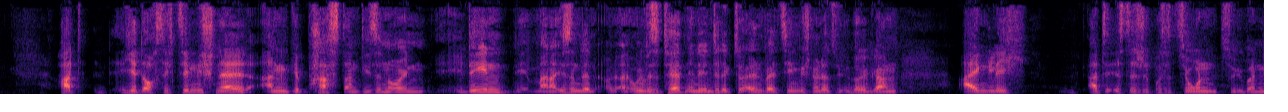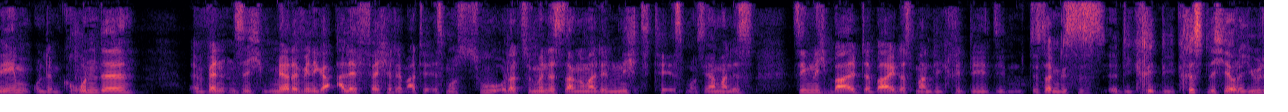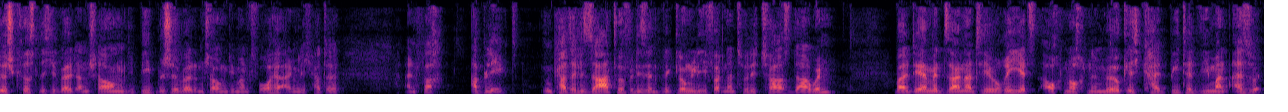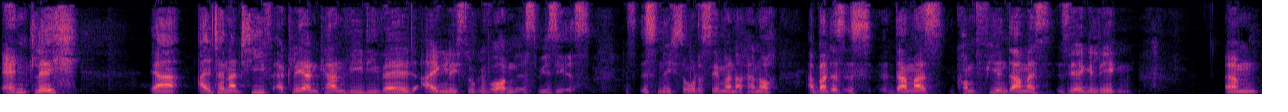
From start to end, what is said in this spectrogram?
hat jedoch sich ziemlich schnell angepasst an diese neuen Ideen. Man ist in den Universitäten, in der intellektuellen Welt ziemlich schnell dazu übergegangen, eigentlich atheistische Positionen zu übernehmen und im Grunde wenden sich mehr oder weniger alle Fächer dem Atheismus zu oder zumindest sagen wir mal dem Nicht-Theismus. Ja, man ist ziemlich bald dabei, dass man die, die, die, dieses, die, die christliche oder jüdisch-christliche Weltanschauung, die biblische Weltanschauung, die man vorher eigentlich hatte, einfach ablegt. Ein Katalysator für diese Entwicklung liefert natürlich Charles Darwin, weil der mit seiner Theorie jetzt auch noch eine Möglichkeit bietet, wie man also endlich ja, alternativ erklären kann, wie die Welt eigentlich so geworden ist, wie sie ist. Das ist nicht so, das sehen wir nachher noch, aber das ist damals, kommt vielen damals sehr gelegen. Ähm,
